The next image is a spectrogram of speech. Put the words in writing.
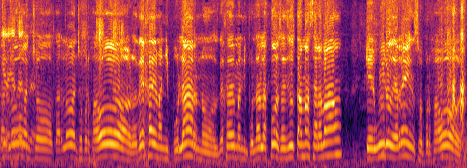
Carloncho, Carloncho, por favor, deja de manipularnos, deja de manipular las cosas. Eso está más armado que el güiro de Renzo, por favor.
